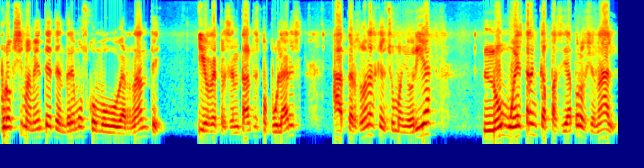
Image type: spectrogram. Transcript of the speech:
próximamente tendremos como gobernante y representantes populares a personas que en su mayoría no muestran capacidad profesional,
